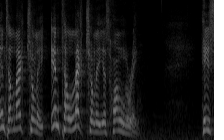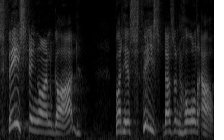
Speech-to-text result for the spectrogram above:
intellectually intellectually is hungry. He's feasting on God, but his feast doesn't hold out.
